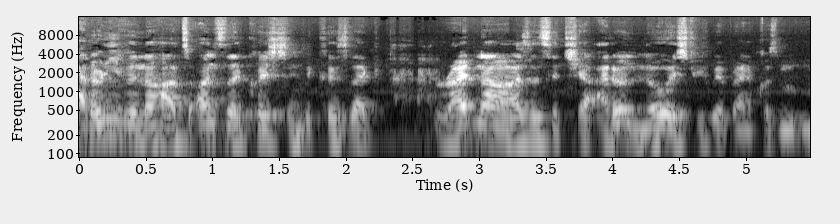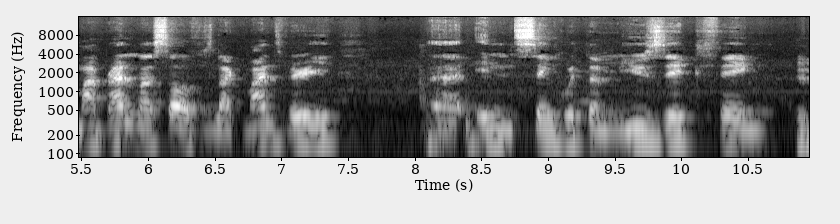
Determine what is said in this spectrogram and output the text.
I don't even know how to answer that question because like right now as I sit here, I don't know a streetwear brand because my brand myself is like mine's very uh, in sync with the music thing. mm,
